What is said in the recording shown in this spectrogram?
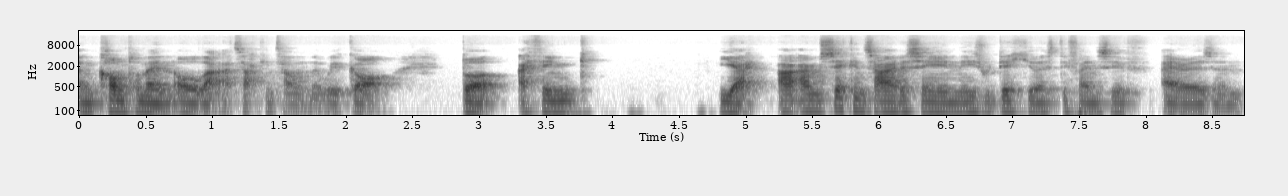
and complement all that attacking talent that we've got. But I think, yeah, I, I'm sick and tired of seeing these ridiculous defensive errors and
